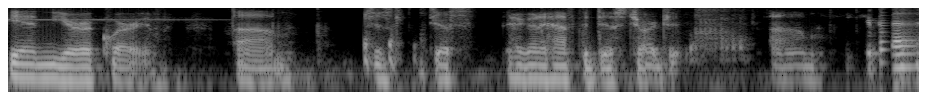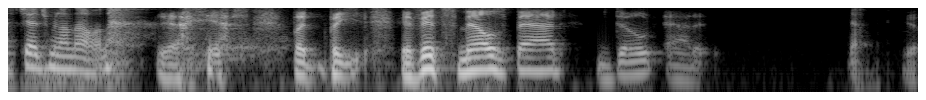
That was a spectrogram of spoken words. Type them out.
in your aquarium um, just just they're going to have to discharge it. Um, Your best judgment on that one. yeah, yes, but but if it smells bad, don't add it. No. Yep.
